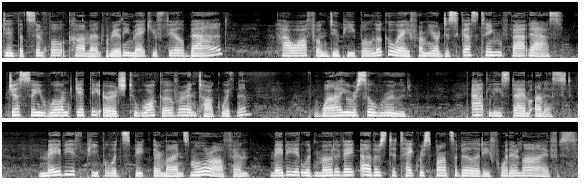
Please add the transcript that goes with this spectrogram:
Did that simple comment really make you feel bad? How often do people look away from your disgusting fat ass, just so you won't get the urge to walk over and talk with them? Why you are so rude. At least I am honest. Maybe if people would speak their minds more often, maybe it would motivate others to take responsibility for their lives.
